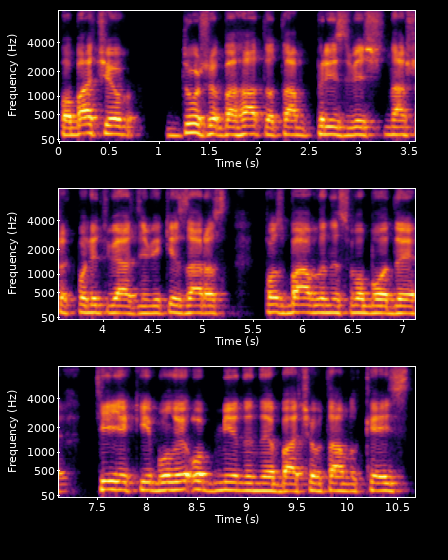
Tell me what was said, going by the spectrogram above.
Побачив дуже багато там прізвищ наших політв'язнів, які зараз позбавлені свободи. Ті, які були обмінені, бачив там кейс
